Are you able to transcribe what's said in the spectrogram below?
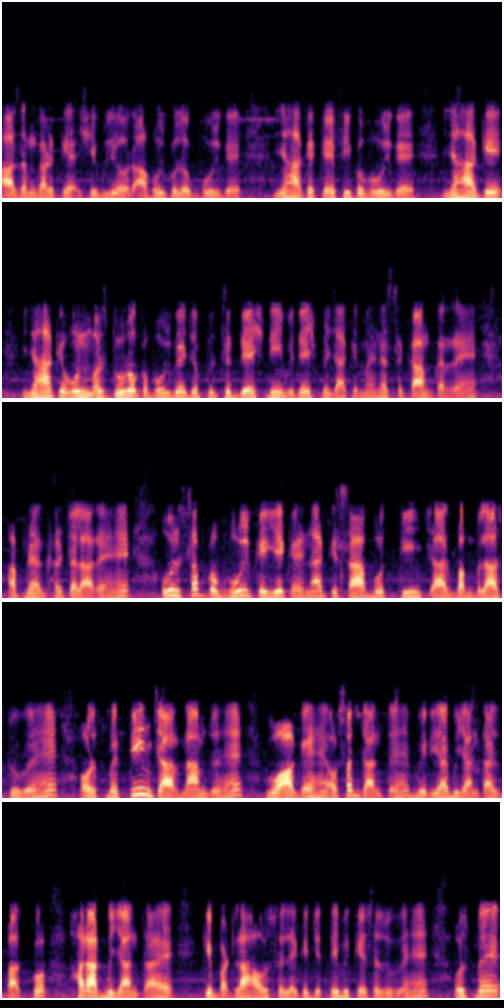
आजमगढ़ के शिवली और राहुल को लोग भूल गए, यहाँ के कैफी को भूल गए, यहाँ के यहाँ के उन मजदूरों को भूल गए जो सिर्फ़ देश नहीं, विदेश में जाके मेहनत से काम कर रहे हैं, अपना घर चला रहे हैं। उन सबको भूल के ये कहना कि साहब वो तीन चार बम ब्लास्ट हुए हैं और उसमें तीन चार नाम जो हैं वो आ गए हैं और सब जानते हैं, मीडिया भी जानता है इस बात को, हर आदमी जानता है कि बटला हाउस से लेकर जितने भी केसेस हुए हैं, उसमें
